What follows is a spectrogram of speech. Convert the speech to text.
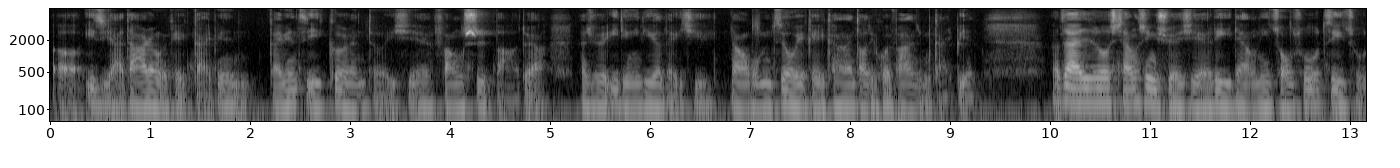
呃，一直以来大家认为可以改变改变自己个人的一些方式吧，对啊，那就是一点一滴的累积，那我们之后也可以看看到底会发生什么改变。那再来就是说，相信学习的力量，你走出自己主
